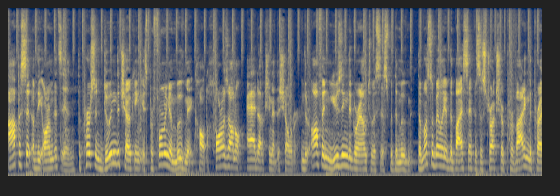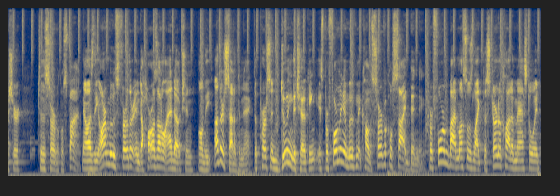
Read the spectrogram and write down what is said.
opposite of the arm that's in, the person doing the choking is performing a movement called horizontal adduction at the shoulder, and they're often using the ground to assist with the movement. The muscle belly of the bicep is a structure providing the pressure to the cervical spine. Now, as the arm moves further into horizontal adduction on the other side of the neck, the person doing the choking is performing a movement called cervical side bending, performed by muscles like the sternocleidomastoid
